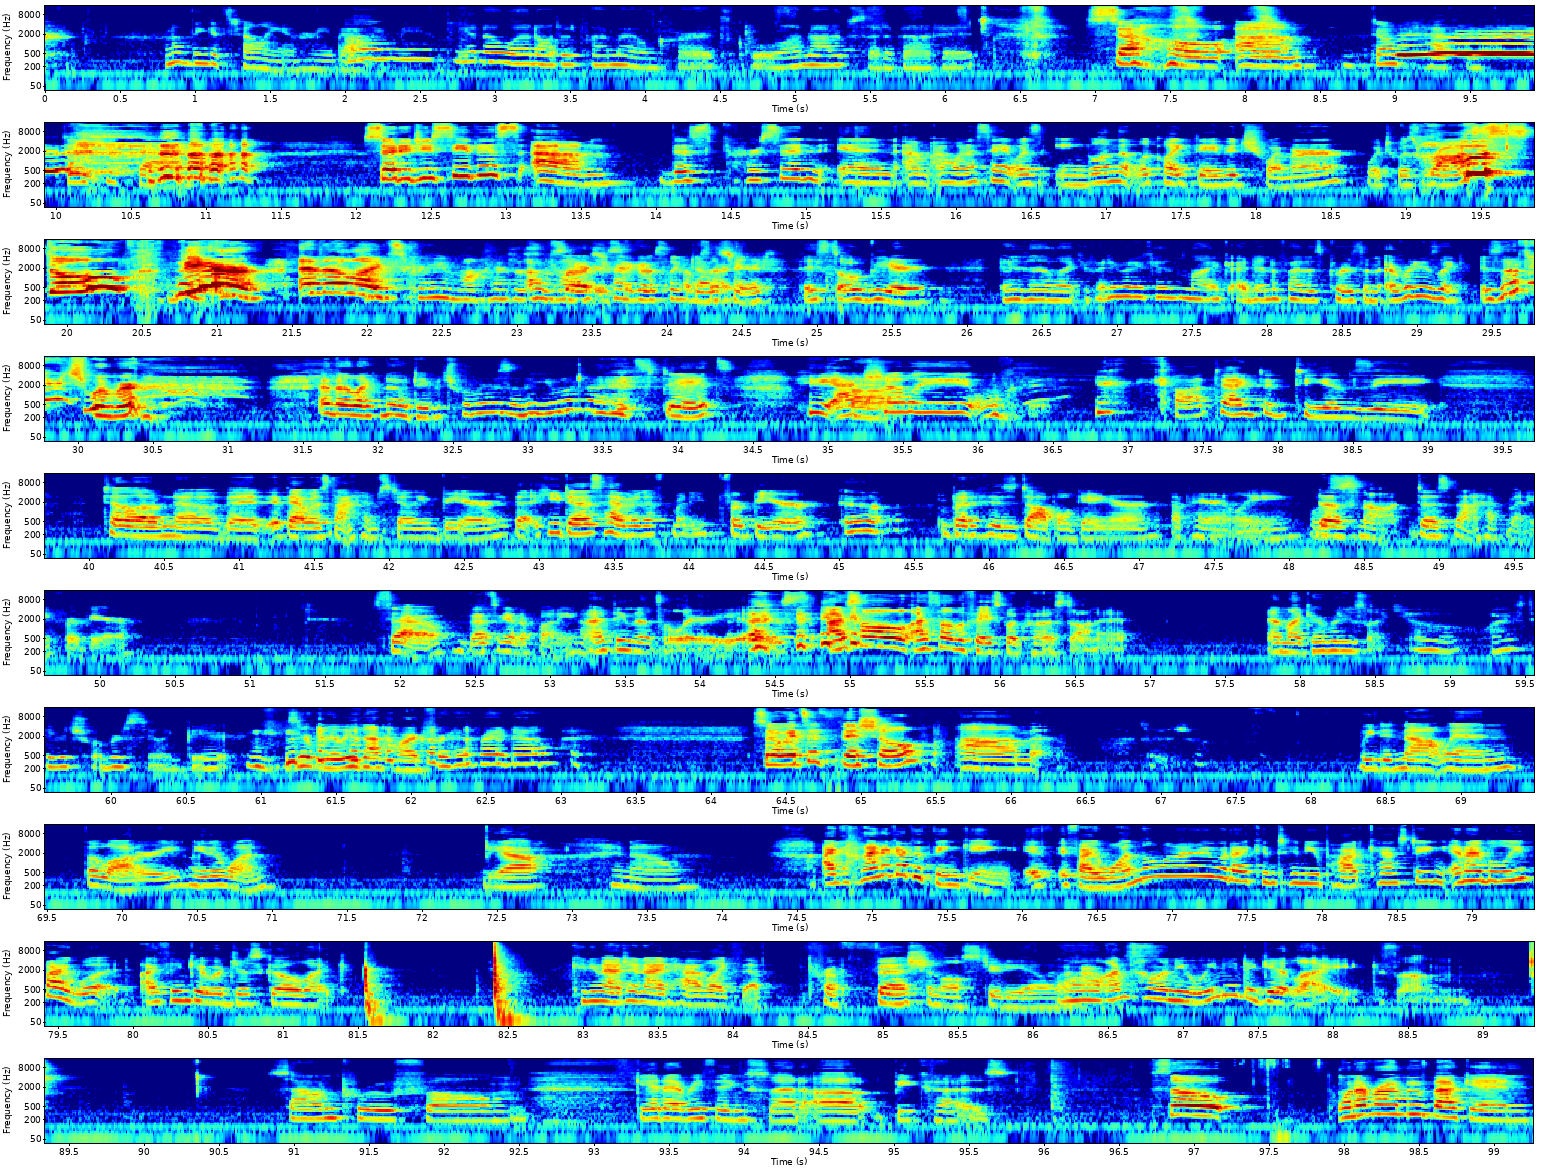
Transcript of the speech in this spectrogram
I don't think it's telling me that. I mean, you know what? I'll just buy my own car. It's cool. I'm not upset about it. So, um, don't have. don't you cry. So, did you see this? Um, this person in um, I want to say it was England that looked like David Schwimmer, which was Ross. Who stole beer? And they're I'm like, screaming, Mom. This is I'm sorry, He's trying to go to sleep I'm sorry. downstairs. they stole beer. And they're like, if anybody can like identify this person, everybody's like, is that David Schwimmer? and they're like, no, David Schwimmer is in the United States. He actually contacted TMZ to let him know that that was not him stealing beer. That he does have enough money for beer, Yeah. but his doppelganger apparently was, Does not. does not have money for beer. So that's kind of funny, huh? I think that's hilarious. I saw I saw the Facebook post on it. And like everybody's like, yo, why is David Schwimmer stealing beer? Is it really that hard for him right now? So it's official. Um, we did not win the lottery. Neither one. Yeah. I know. I kind of got to thinking if if I won the lottery, would I continue podcasting? And I believe I would. I think it would just go like Can you imagine? I'd have like the professional studio in the Well, house. I'm telling you, we need to get like some soundproof foam. Get everything set up because so whenever I move back in,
